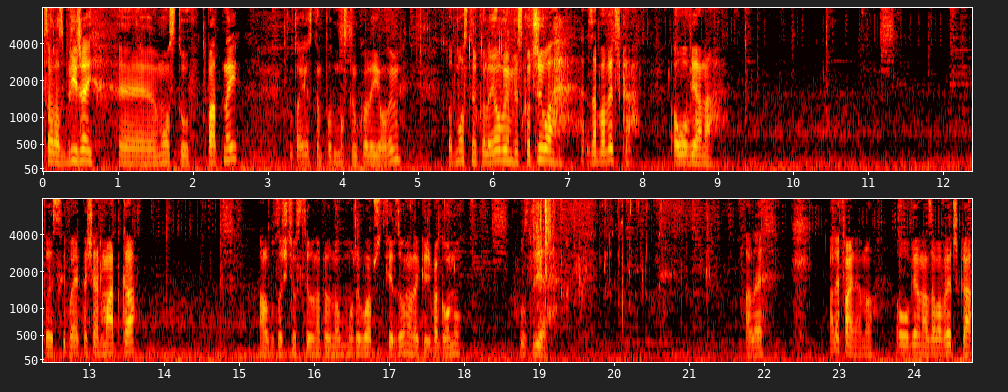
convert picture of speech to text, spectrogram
coraz bliżej e, mostu Patnej. Tutaj jestem pod mostem kolejowym. Pod mostem kolejowym wyskoczyła zabaweczka ołowiana. To jest chyba jakaś armatka. Albo coś w tym stylu. Na pewno może była przytwierdzona do jakiegoś wagonu. Plus dwie. Ale, ale fajna no. Ołowiana zabaweczka.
